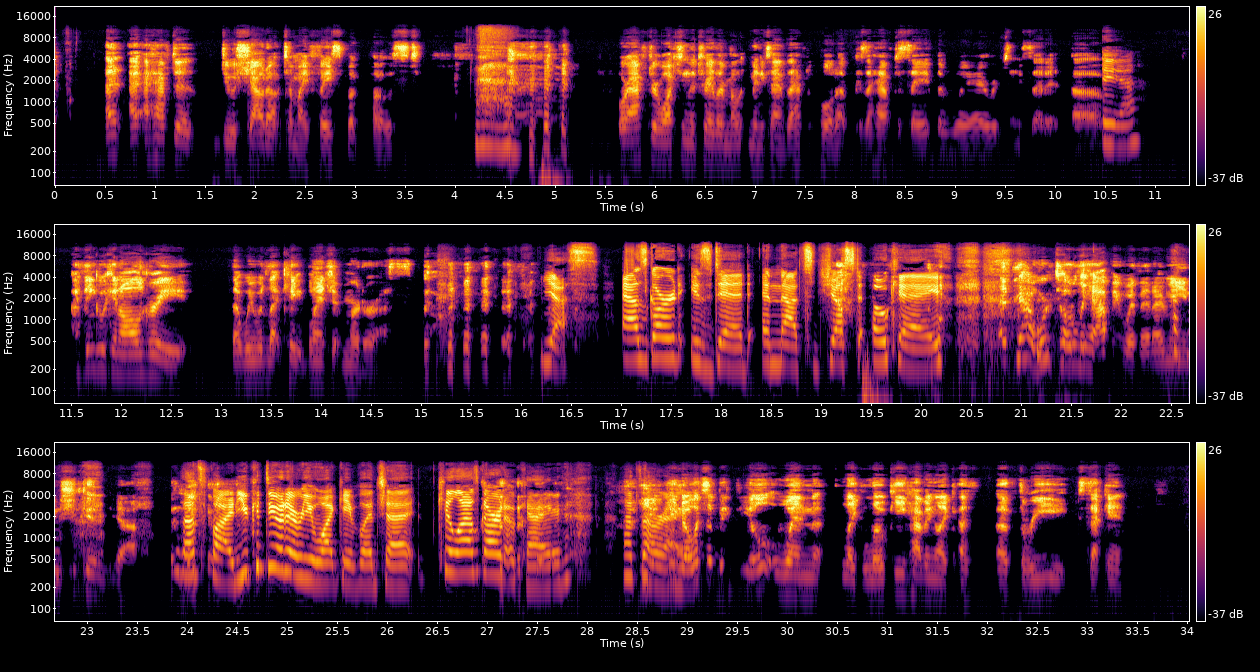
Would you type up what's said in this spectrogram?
I I have to do a shout out to my Facebook post. or after watching the trailer many times, I have to pull it up because I have to say it the way I originally said it. Um, yeah. I think we can all agree that we would let Cate Blanchett murder us. yes. Asgard is dead, and that's just okay. yeah, we're totally happy with it. I mean, she can, yeah. That's fine. You can do whatever you want, Cate Blanchett. Kill Asgard, okay. That's alright. You know it's a big deal when, like, Loki having, like, a, a three second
